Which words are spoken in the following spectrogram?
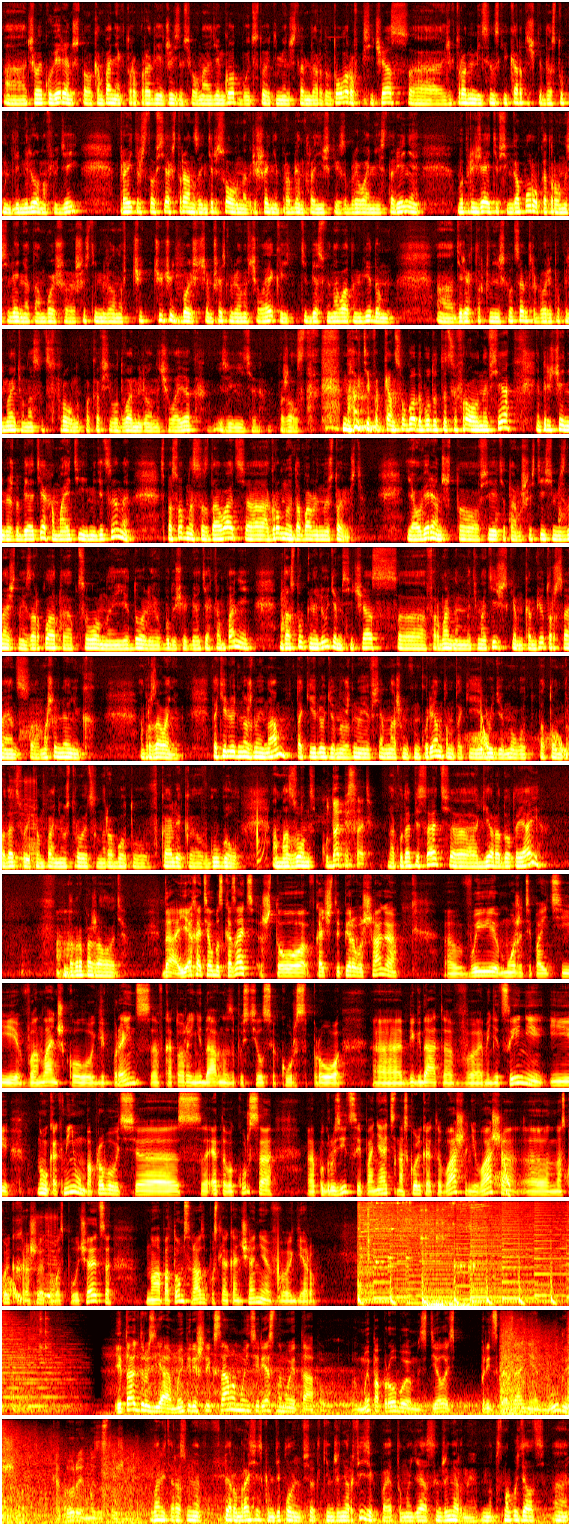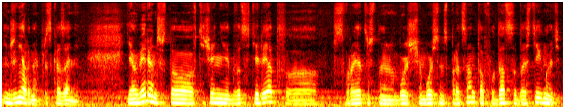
А, Человек уверен, что компания, которая продлит жизнь всего на один год, будет стоить не меньше 100 миллиардов долларов. Сейчас а, электронные медицинские карточки доступны для миллионов людей. Правительство всех стран заинтересовано в решении проблем хронических заболеваний и старения. Вы приезжаете в Сингапур, у которого население там больше 6 миллионов, чуть- чуть-чуть больше, чем 6 миллионов человек, и тебе с виноватым видом а, директор клинического центра говорит, вы понимаете, у нас оцифровано пока всего 2 миллиона человек, извините, пожалуйста. Но типа к концу года будут оцифрованы все, и пересечение между биотехом, IT и медицины способны создавать а, огромную добавленную стоимость. Я уверен, что все эти там 6-7-значные зарплаты, опционы и доли в будущих биотехкомпаний доступны людям сейчас с э, формальным математическим, компьютер-сайенс, машин-ленинг образованием. Такие люди нужны и нам, такие люди нужны всем нашим конкурентам, такие люди могут потом продать свои компании, устроиться на работу в Калика, в Google, Amazon. Куда писать? Да, куда писать? Э, Gera.ai. Добро пожаловать. Да, я хотел бы сказать, что в качестве первого шага э, вы можете пойти в онлайн-школу Geekbrains, в которой недавно запустился курс про э, Big Data в медицине. И, ну, как минимум, попробовать э, с этого курса э, погрузиться и понять, насколько это ваше, не ваше, э, насколько хорошо это у вас получается. Ну, а потом сразу после окончания в Геру. Итак, друзья, мы перешли к самому интересному этапу. мы попробуем сделать предсказание будущего, которое мы заслужили. Смотрите, раз у меня в первом российском дипломе все-таки инженер-физик, поэтому я с инженерной, смогу сделать а, инженерные предсказания. Я уверен, что в течение 20 лет э, с вероятностью, наверное, больше, чем 80% удастся достигнуть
